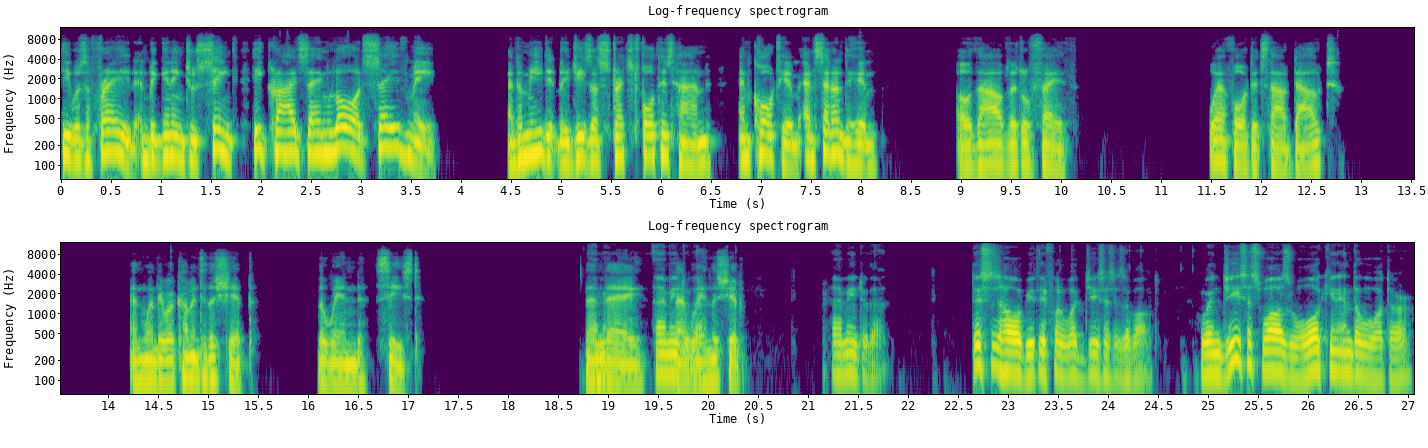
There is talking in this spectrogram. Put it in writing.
he was afraid, and beginning to sink, he cried, saying, Lord, save me. And immediately Jesus stretched forth his hand, and caught him, and said unto him, O thou of little faith, wherefore didst thou doubt? And when they were come into the ship, the wind ceased. Then they I mean that were that. in the ship I mean to that. This is how beautiful what Jesus is about. When Jesus was walking in the water,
